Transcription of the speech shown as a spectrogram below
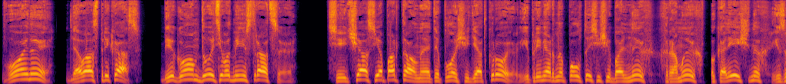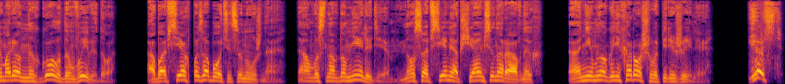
«Войны! Для вас приказ! Бегом дуйте в администрацию! Сейчас я портал на этой площади открою и примерно полтысячи больных, хромых, покалеченных и заморенных голодом выведу. Обо всех позаботиться нужно. Там в основном не люди, но со всеми общаемся на равных. Они много нехорошего пережили. «Есть!»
